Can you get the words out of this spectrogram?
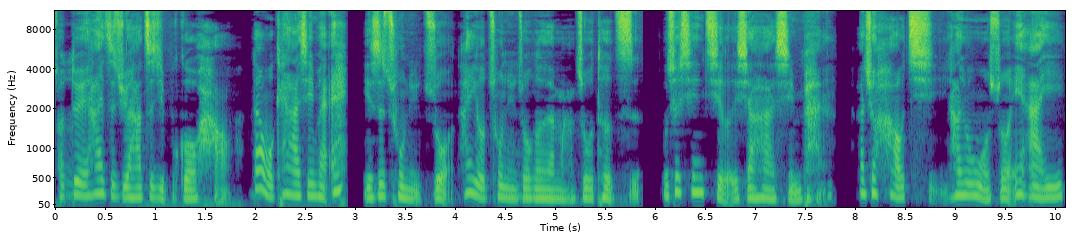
啊，对他一直觉得他自己不够好，但我看他星盘，哎，也是处女座，他有处女座跟马座特质，我就先解了一下他的星盘，他就好奇，他就问我说：“哎，阿姨，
